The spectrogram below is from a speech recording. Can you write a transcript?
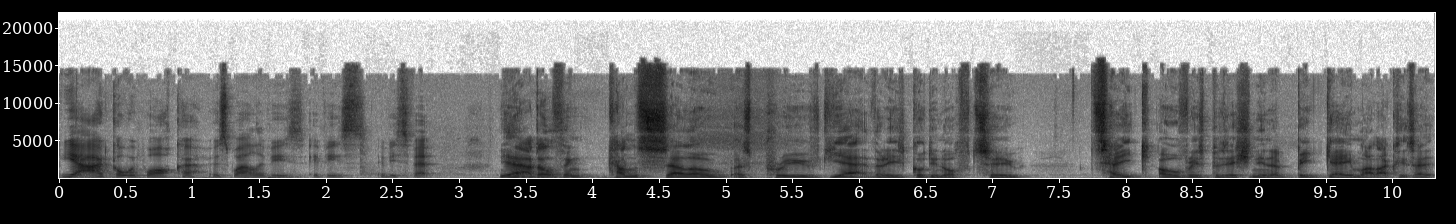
yeah, I'd go with Walker as well if he's if he's if he's fit. Yeah, I don't think Cancelo has proved yet that he's good enough to take over his position in a big game like that. 'cause it's a,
